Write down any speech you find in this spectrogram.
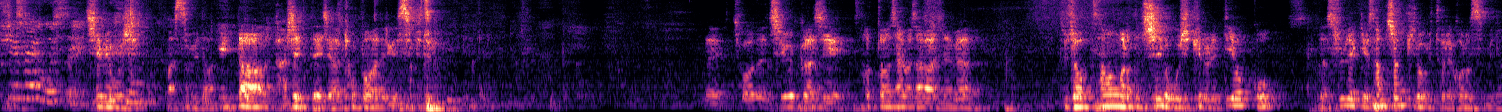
750. 네, 750 맞습니다. 이따 가실 때 제가 경품 하나 드리겠습니다. 네, 저는 지금까지 어떤 삶을 살아왔냐면 누적 사막 마라톤 750km를 뛰었고 순례길 3,000km를 걸었습니다.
